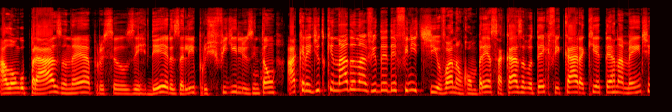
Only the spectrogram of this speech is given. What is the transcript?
a longo prazo, né, para os seus herdeiros ali, para os filhos. Então, acredito que nada na vida é definitivo. Ah, não, comprei essa casa, vou ter que ficar aqui eternamente,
